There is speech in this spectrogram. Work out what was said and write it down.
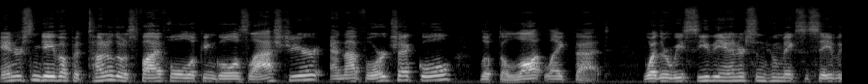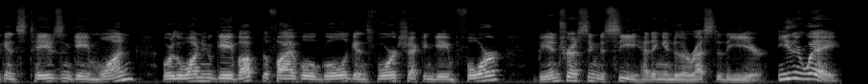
Anderson gave up a ton of those five hole looking goals last year, and that Voracek goal looked a lot like that. Whether we see the Anderson who makes the save against Toews in game one, or the one who gave up the five hole goal against Voracek in game four, be interesting to see heading into the rest of the year. Either way,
